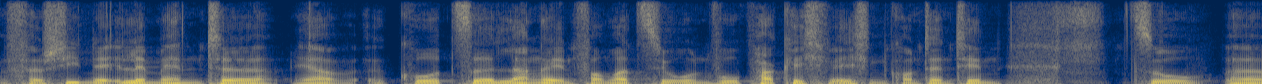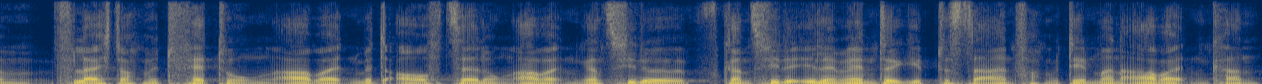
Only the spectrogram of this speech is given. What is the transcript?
verschiedene Elemente? Ja, kurze, lange Informationen. Wo packe ich welchen Content hin? So, ähm, vielleicht auch mit Fettungen arbeiten, mit Aufzählungen arbeiten. Ganz viele, ganz viele Elemente gibt es da einfach, mit denen man arbeiten kann.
